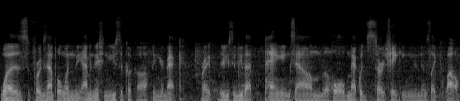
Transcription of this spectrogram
was, for example, when the ammunition used to cook off in your mech, right? There used to be that panging sound. The whole mech would start shaking, and it was like, wow,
